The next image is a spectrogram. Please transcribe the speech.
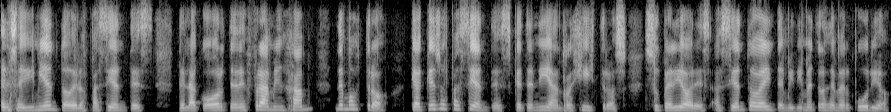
El seguimiento de los pacientes de la cohorte de Framingham demostró que aquellos pacientes que tenían registros superiores a 120 milímetros de mercurio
